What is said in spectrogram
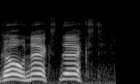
Go, next, next!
